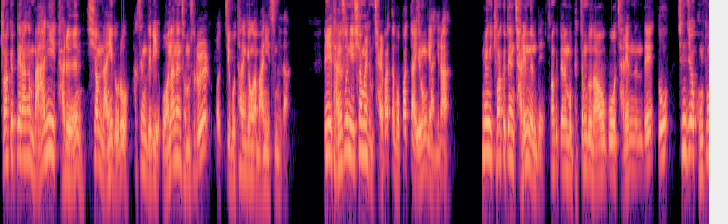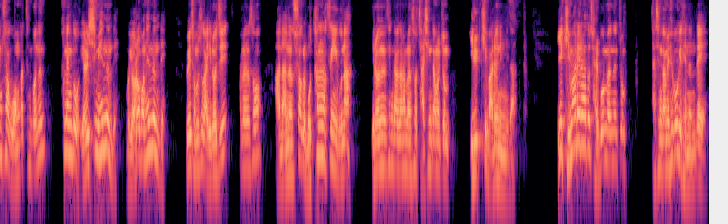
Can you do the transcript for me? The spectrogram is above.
중학교 때랑은 많이 다른 시험 난이도로 학생들이 원하는 점수를 얻지 못하는 경우가 많이 있습니다. 이게 단순히 시험을 좀 잘 봤다 못 봤다 이런 게 아니라 분명히 중학교 때는 잘했는데 중학교 때는 뭐 100점도 나오고 잘했는데 또 심지어 공통수학 원 같은 거는 선행도 열심히 했는데 뭐 여러 번 했는데 왜 점수가 이러지 하면서 아 나는 수학을 못하는 학생이구나 이런 생각을 하면서 자신감을 좀 잃기 마련입니다. 이게 기말이라도 잘 보면은 좀 자신감이 회복이 되는데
